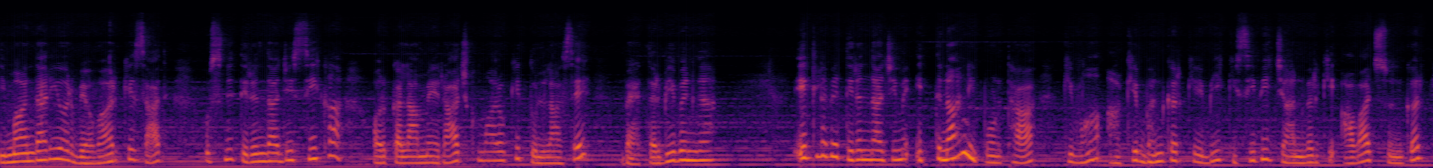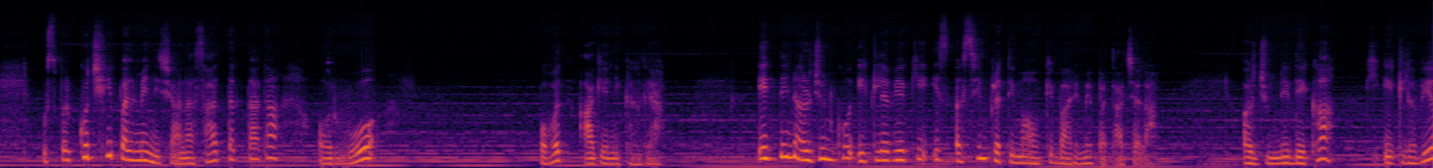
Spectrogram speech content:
ईमानदारी और व्यवहार के साथ उसने तीरंदाजी सीखा और कला में राजकुमारों की तुलना से बेहतर भी बन गया। एकलव्य तीरंदाजी में इतना निपुण था कि वह आँखें बंद करके भी किसी भी जानवर की आवाज़ सुनकर उस पर कुछ ही पल में निशाना साध सकता था और वो बहुत आगे निकल गया। एक दिन अर्जुन को एकलव्य की इस असीम प्रतिमाओं के बारे में पता चला। अर्जुन ने देखा कि एकलव्य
